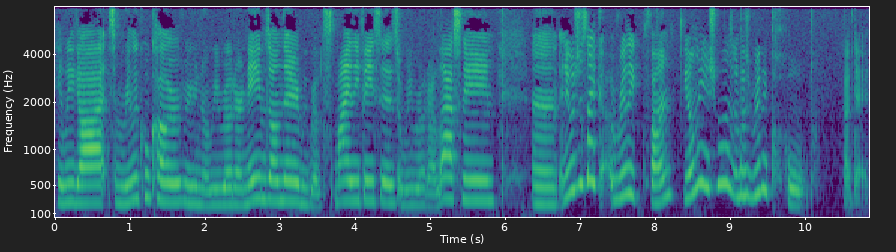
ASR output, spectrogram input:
Hey, we got some really cool colors. We, you know, we wrote our names on there. We wrote smiley faces, or we wrote our last name, um, and it was just like really fun. The only issue was it was really cold that day,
